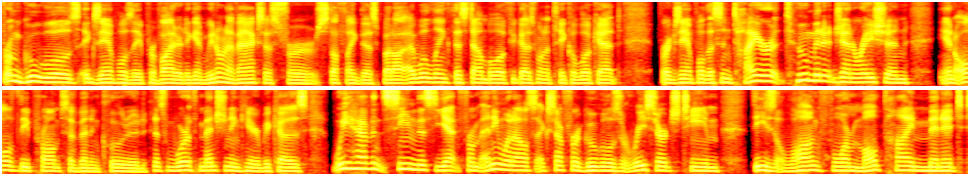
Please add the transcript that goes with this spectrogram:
from Google's examples they provided. Again, we don't have access for stuff like this, but I will link this down below if you guys want to take a look at, for example, this entire two minute generation, and all of the prompts have been included. It's worth mentioning here because we haven't seen this yet from anyone else except for Google's research team, these long form, multi minute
